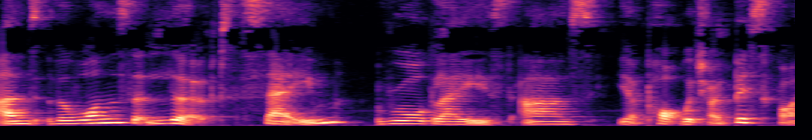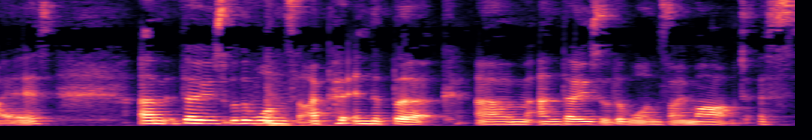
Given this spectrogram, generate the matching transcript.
And the ones that looked the same, raw glazed as yeah, pot which I bisque fired, um, those were the ones that I put in the book, um, and those are the ones I marked as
